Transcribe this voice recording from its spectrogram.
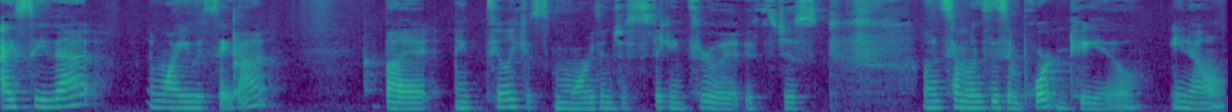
I see that and why you would say that, but I feel like it's more than just sticking through it. It's just when someone's this important to you, you know,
